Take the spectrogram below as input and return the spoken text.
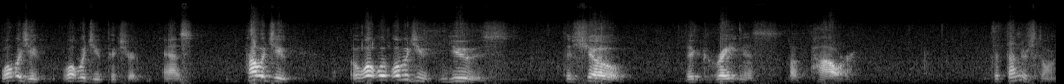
what would you what would you picture as? How would you what, what would you use to show the greatness of power? It's a thunderstorm.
